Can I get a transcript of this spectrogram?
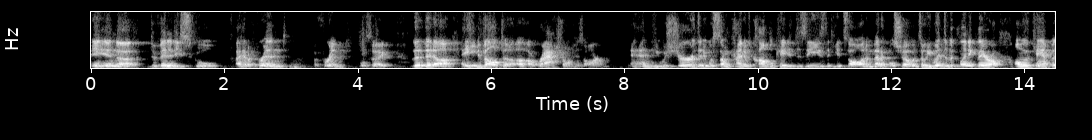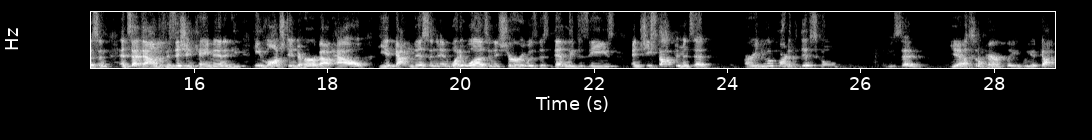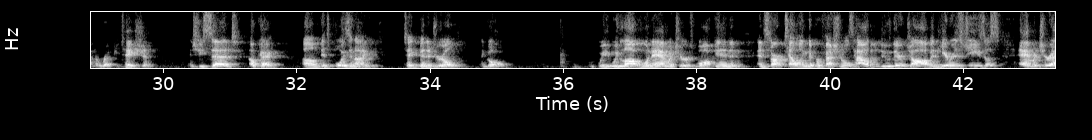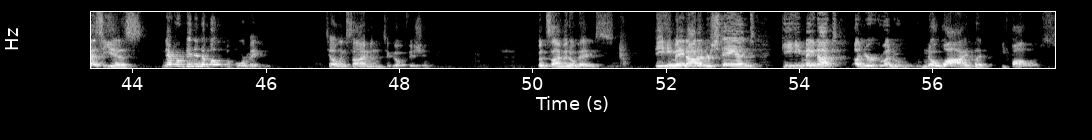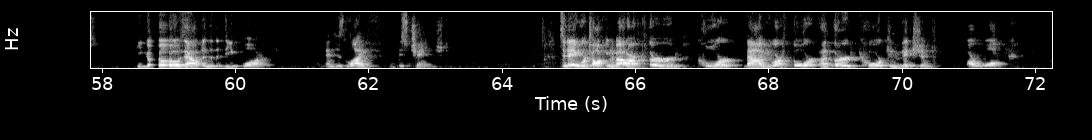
In uh, divinity school, I had a friend, friend, we'll say, that, that uh, he developed a, a rash on his arm and he was sure that it was some kind of complicated disease that he had saw on a medical show. And so he went to the clinic there on the campus and, and sat down. The physician came in and he, he launched into her about how he had gotten this and, and what it was. And sure it was this deadly disease. And she stopped him and said, are you a part of the div school? And he said, Yes. Apparently, we had gotten a reputation. And she said, Okay, um, it's poison ivy. Take Benadryl and go home. We, we love when amateurs walk in and, and start telling the professionals how to do their job. And here is Jesus, amateur as he is, never been in a boat before, maybe, telling Simon to go fishing. But Simon obeys. He, he may not understand, he, he may not under, under know why, but he follows. He goes out into the deep water, and his life is changed. Today, we're talking about our third core value, our thor- uh, third core conviction, our walk.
